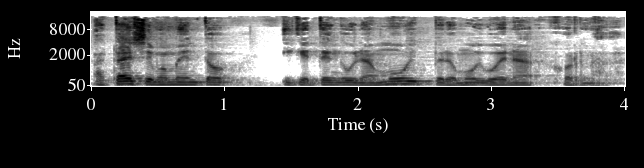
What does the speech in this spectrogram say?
Hasta ese momento y que tenga una muy, pero muy buena jornada.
